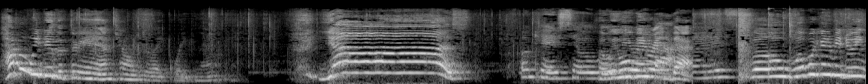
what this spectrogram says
How about we do the 3 a.m. challenge like right now? Yes! okay so, So we'll we will be right back. guys. So what we're gonna be doing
